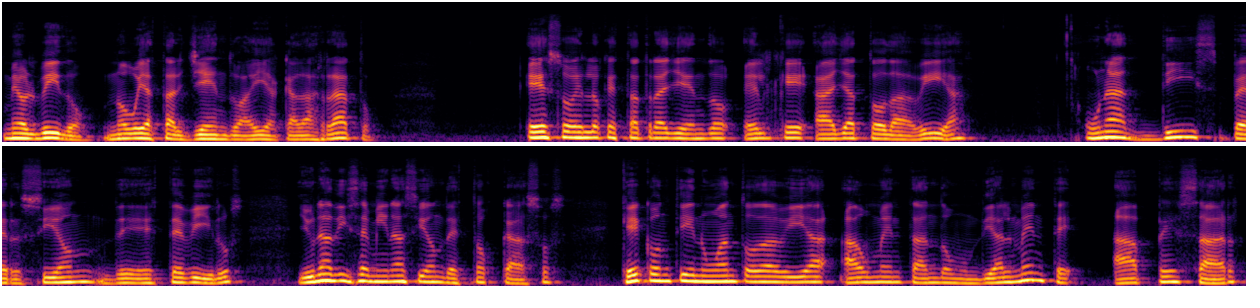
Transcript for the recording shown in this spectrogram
me olvido, no voy a estar yendo ahí a cada rato. Eso es lo que está trayendo el que haya todavía una dispersión de este virus y una diseminación de estos casos que continúan todavía aumentando mundialmente a pesar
